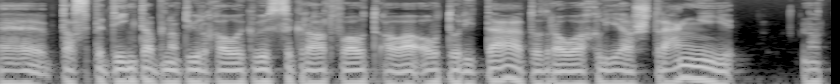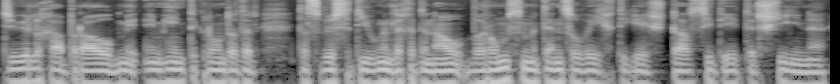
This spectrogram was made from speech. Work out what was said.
Äh, das bedingt aber natürlich auch einen gewissen Grad von Autorität oder auch ein bisschen an Strenge. Natürlich aber auch mit im Hintergrund, oder das wissen die Jugendlichen dann auch, warum es mir denn so wichtig ist, dass sie dort erscheinen,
